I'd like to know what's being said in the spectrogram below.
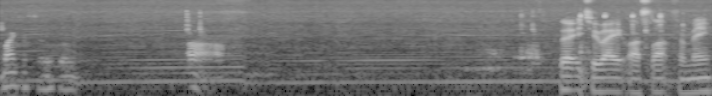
Microsoft thing? Ah, 32.8 last lap from me.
